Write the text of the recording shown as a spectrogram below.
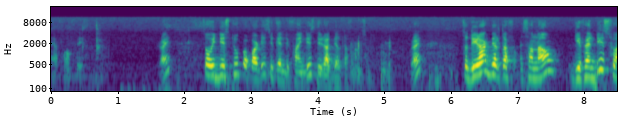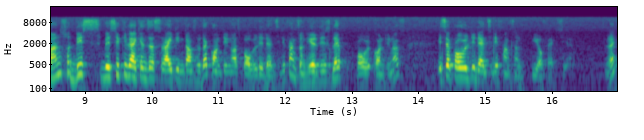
f of a right. So, with these two properties you can define this Dirac delta function right. So, Dirac delta so now given this one so this basically I can just write in terms of the continuous probability density function here this left continuous it is a probability density function p of x here right.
